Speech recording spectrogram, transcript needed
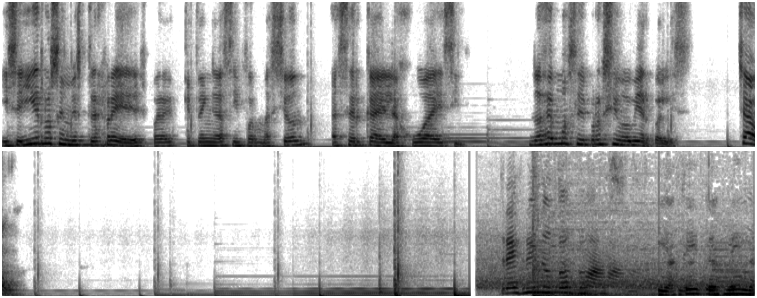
y seguirnos en nuestras redes para que tengas información acerca de la jugada Isil. Nos vemos el próximo miércoles. Chao. Tres minutos más. Y así termina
